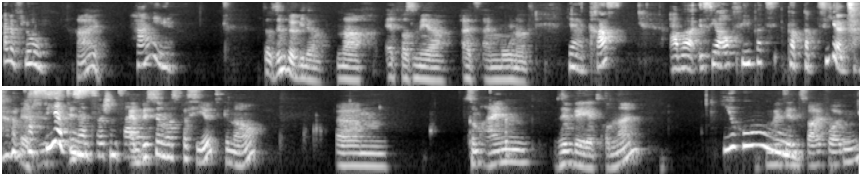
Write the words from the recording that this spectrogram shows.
hallo Flo. Hi, Hi. da sind wir wieder nach etwas mehr als einem Monat. Ja, krass. Aber ist ja auch viel passi pa passiert, Es passiert in der Zwischenzeit. Ein bisschen was passiert, genau. Ähm, zum einen sind wir jetzt online Juhu. mit den zwei Folgen,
